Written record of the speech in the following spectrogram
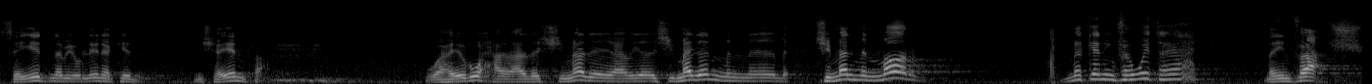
سيدنا بيقول لنا كده. مش هينفع. وهيروح على الشمال شمالا من شمال من نار. ما كان يفوتها يعني. ما ينفعش.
